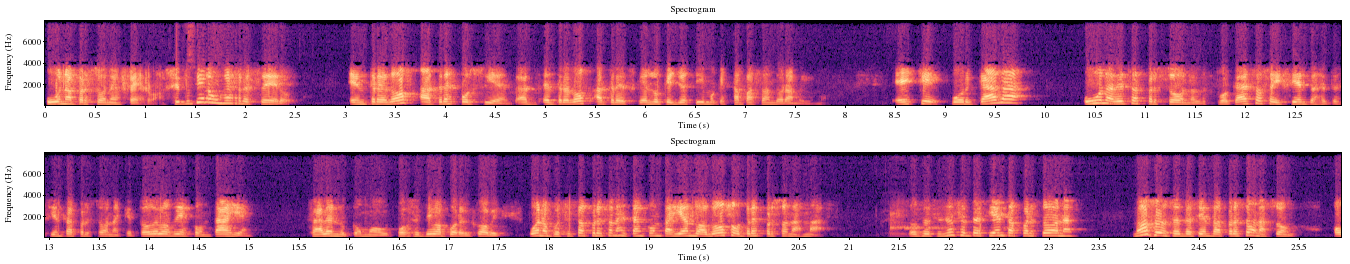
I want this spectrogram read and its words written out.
una persona enferma. Si tú tienes un R0 entre 2 a 3%, a- entre 2 a 3, que es lo que yo estimo que está pasando ahora mismo, es que por cada una de esas personas, por cada esas 600, 700 personas que todos los días contagian, salen como positivas por el COVID, bueno, pues esas personas están contagiando a dos o tres personas más. Entonces, esas 700 personas no son 700 personas, son o,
